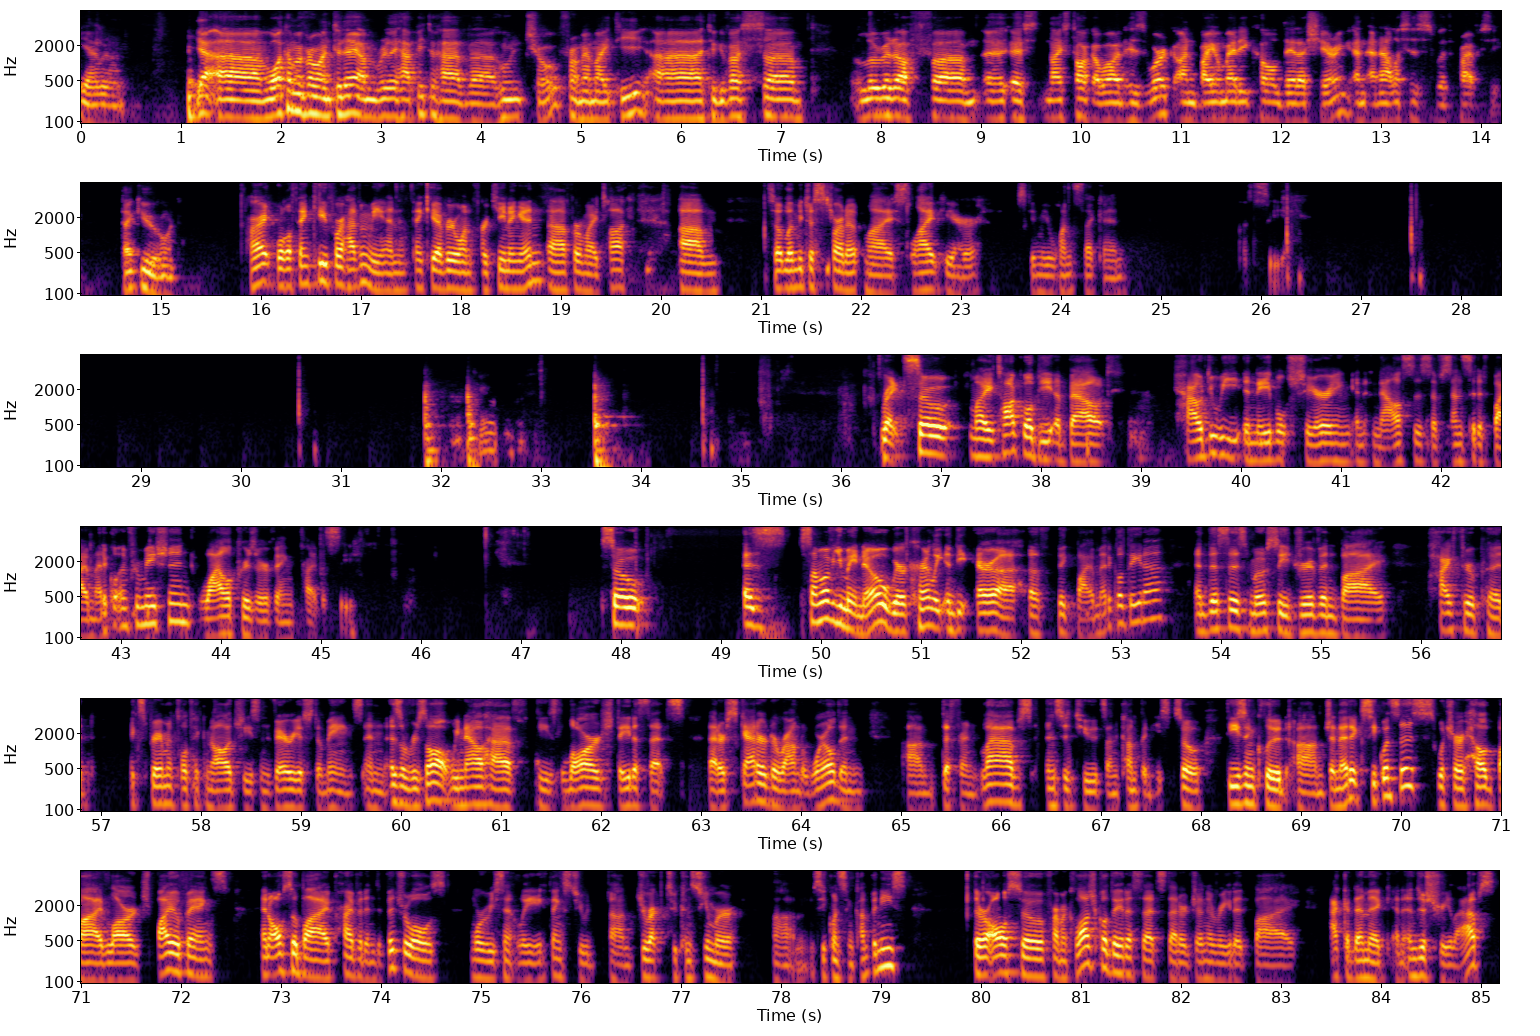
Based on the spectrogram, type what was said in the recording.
Yeah, we're on. Yeah, uh, welcome everyone. Today I'm really happy to have uh, Hoon Cho from MIT uh, to give us uh, a little bit of um, a, a, nice talk about his work on biomedical data sharing and analysis with privacy. Thank you, Hoon. All right, well, thank you for having me and thank you everyone for tuning in uh, for my talk. Um, so let me just start up my slide here. Just give me one second. Let's see. Right, so my talk will be about how do we enable sharing and analysis of sensitive biomedical information while preserving privacy. So as some of you may know, we're currently in the era of big biomedical data, and this is mostly driven by high throughput experimental technologies in various domains. And as a result, we now have these large data sets that are scattered around the world in um, different labs, institutes, and companies. So these include um, genetic sequences, which are held by large biobanks, and also by private individuals more recently, thanks to um, direct-to-consumer um, sequencing companies. There are also pharmacological data sets that are generated by academic and industry labs.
